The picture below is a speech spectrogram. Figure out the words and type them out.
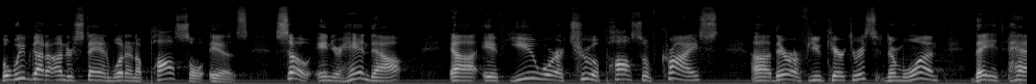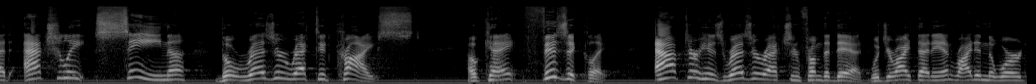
But we've got to understand what an apostle is. So, in your handout, uh, if you were a true apostle of Christ, uh, there are a few characteristics. Number one, they had actually seen the resurrected Christ, okay, physically, after his resurrection from the dead. Would you write that in? Write in the word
